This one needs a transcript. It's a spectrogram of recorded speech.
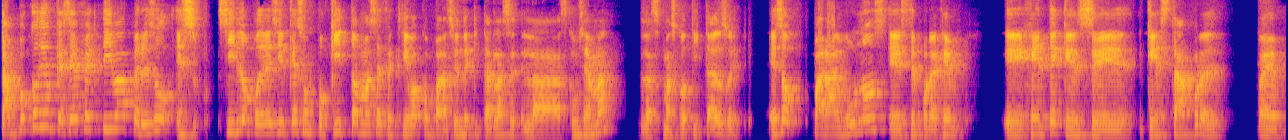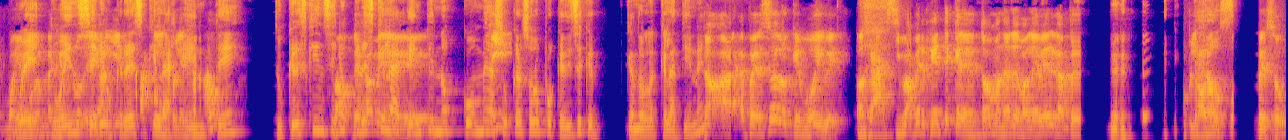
tampoco digo que sea efectiva, pero eso es, sí lo podría decir que es un poquito más efectivo a comparación de quitar las, las ¿cómo se llama? Las mascotitas, güey. Eso para algunos, este, por ejemplo, eh, gente que se, que está por, eh, güey, ¿tú en serio crees que la gente, tú crees que en serio crees que la gente no come azúcar solo porque dice que, que no la, que la tiene? No, ah, pero eso es a lo que voy, güey. O sea, sí va a haber gente que de todas maneras le vale verga, pero complicado por eso.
